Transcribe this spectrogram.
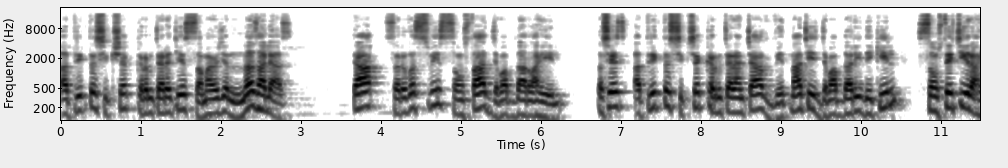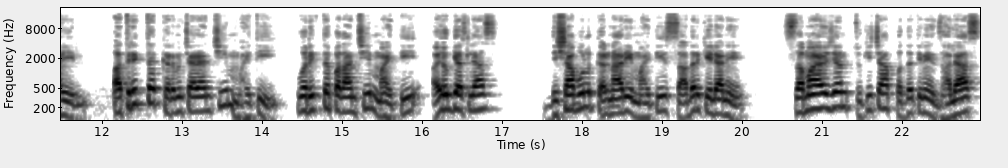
अतिरिक्त शिक्षक कर्मचाऱ्याचे समायोजन न झाल्यास त्या सर्वस्वी संस्था जबाबदार राहील. तसेच अतिरिक्त शिक्षक कर्मचाऱ्यांच्या वेतनाची जबाबदारी देखील संस्थेची राहील. अतिरिक्त कर्मचाऱ्यांची माहिती व रिक्त पदांची माहिती अयोग्य असल्यास दिशाभूल करणारी माहिती सादर केल्याने समायोजन चुकीच्या पद्धतीने झाल्यास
